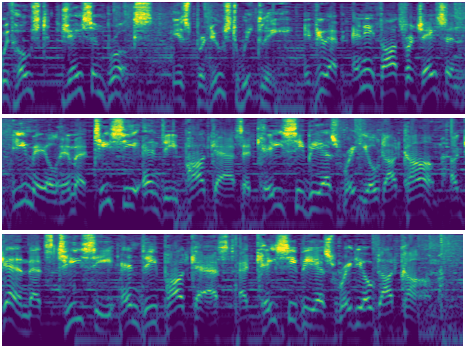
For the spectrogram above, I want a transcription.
with host Jason Brooks is produced weekly. If you have any thoughts for Jason, email him at tcndpodcast at kcbsradio.com. Again, that's tcndpodcast at kcbsradio.com.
